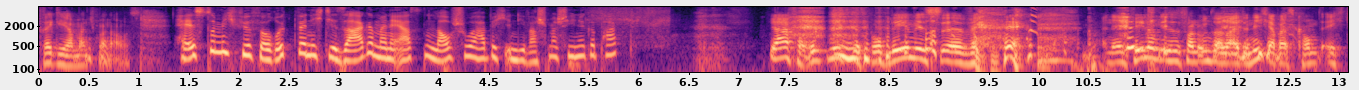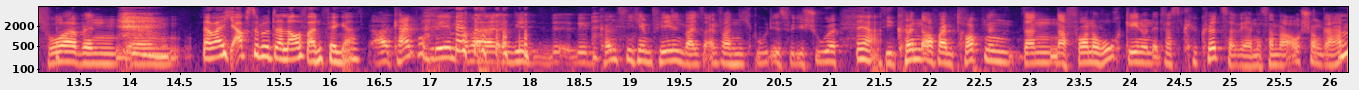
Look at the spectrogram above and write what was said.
dreckiger manchmal aus. Hältst du mich für verrückt, wenn ich dir sage, meine ersten Laufschuhe habe ich in die Waschmaschine gepackt? Ja, verrückt nicht. Das Problem ist, äh, eine Empfehlung ist es von unserer Seite nicht, aber es kommt echt vor, wenn ähm, Da war ich absoluter Laufanfänger. Ja, kein Problem, aber wir, wir können es nicht empfehlen, weil es einfach nicht gut ist für die Schuhe. Ja. Sie können auch beim Trocknen dann nach vorne hochgehen und etwas kürzer werden. Das haben wir auch schon gehabt.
